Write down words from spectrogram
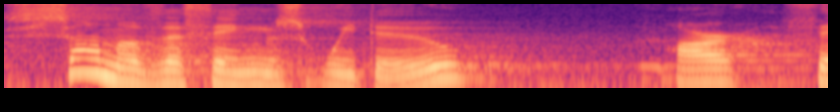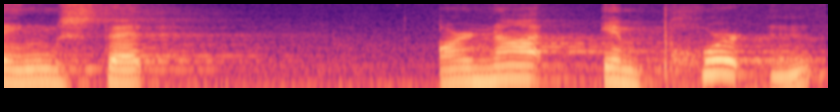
some of the things we do are things that are not important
